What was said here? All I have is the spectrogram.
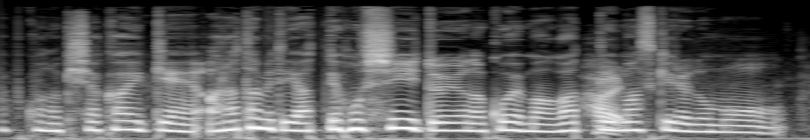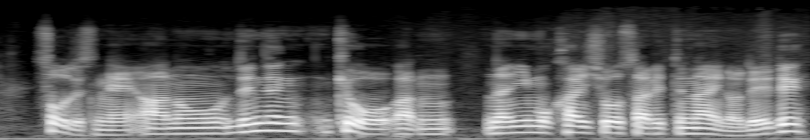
やっぱこの記者会見、改めてやってほしいというような声も上がっていますけれども。はい。そうですね。あの全然今日あの何も解消されてないのでで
